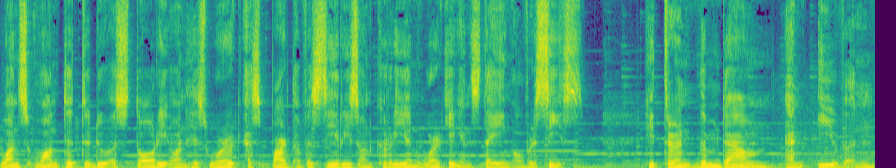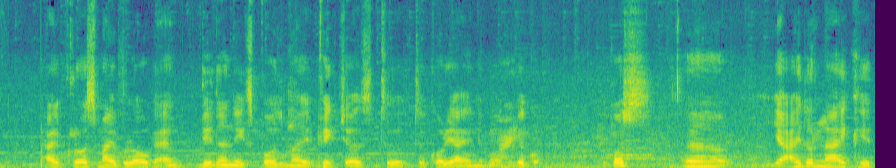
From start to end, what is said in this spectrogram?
once wanted to do a story on his work as part of a series on Korean working and staying overseas. He turned them down and even I closed my blog and didn't expose my pictures to, to Korea anymore. Why? Because, because uh, yeah, I don't like it.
